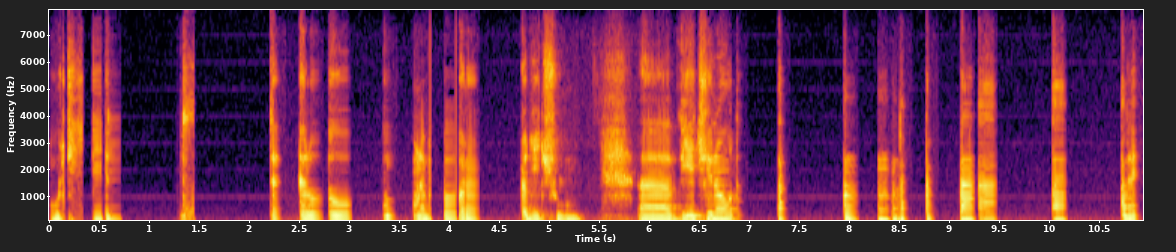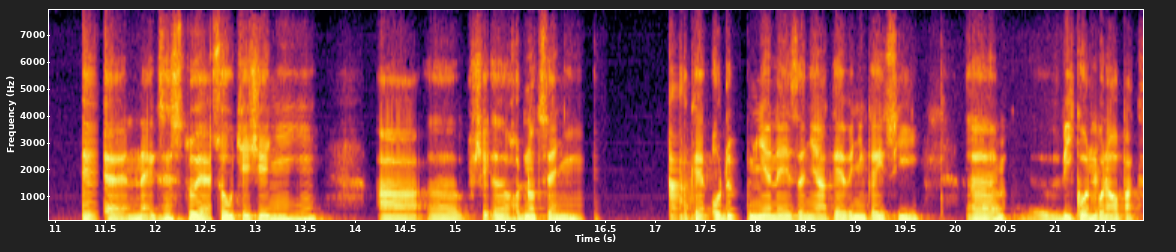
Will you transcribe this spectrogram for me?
učitelům nebo rodičům. Eh, většinou neexistuje soutěžení a eh, eh, hodnocení nějaké odměny za nějaké vynikající výkon, nebo naopak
